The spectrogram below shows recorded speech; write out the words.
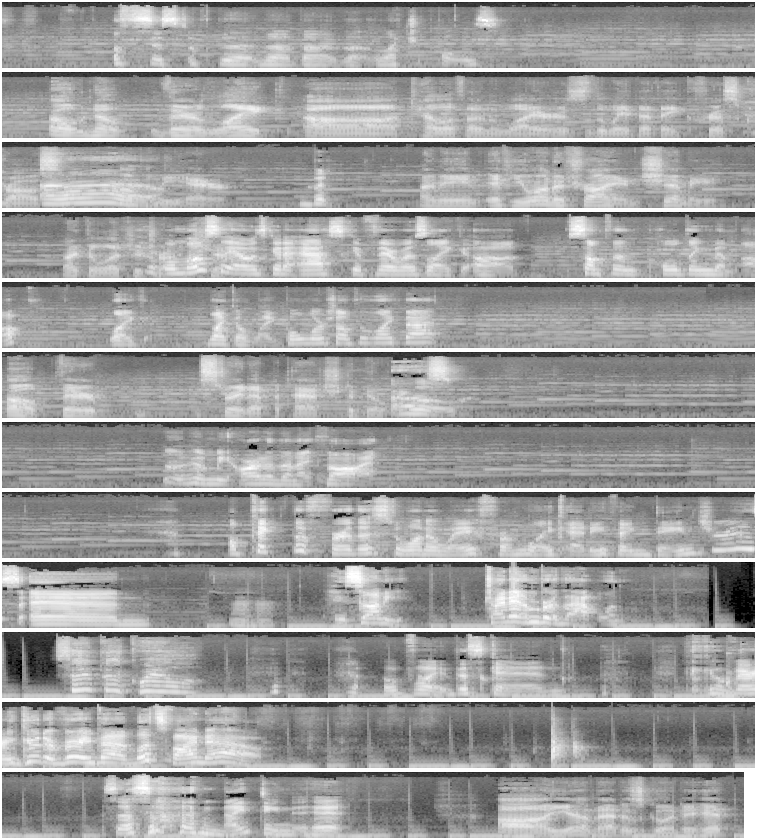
assist of the, the, the, the electric poles? Oh no, they're like uh, telephone wires, the way that they crisscross up Oh. in the air. But I mean, if you want to try and shimmy, I can let you try. well mostly shimmy. I was gonna ask if there was like uh something holding them up. Like like a light pole or something like that. Oh, they're straight up attached to buildings. Oh. This is gonna be harder than I thought. I'll pick the furthest one away from like anything dangerous and Mhm. Hey Sunny, try to ember that one. Cyndaquil. Oh boy, this can go very good or very bad. Let's find out. So that's a 19 to hit. Uh, yeah, that is going to hit.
